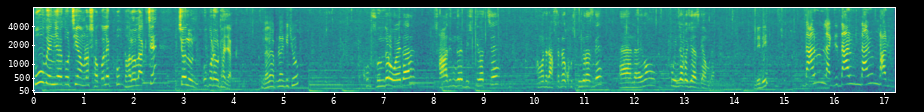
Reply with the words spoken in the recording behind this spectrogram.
খুব এনজয় করছি আমরা সকলে খুব ভালো লাগছে। চলুন উপরে ওঠা যাক। দাদা আপনার কিছু? খুব সুন্দর ওয়েদার সারাদিন ধরে বৃষ্টি হচ্ছে। আমাদের রাস্তাটাও খুব সুন্দর আজকে অ্যান্ড এবং খুব এনজয় করছি আজকে আমরা। দিদি? দারুণ লাগছে দারুণ দারুণ দারুণ।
